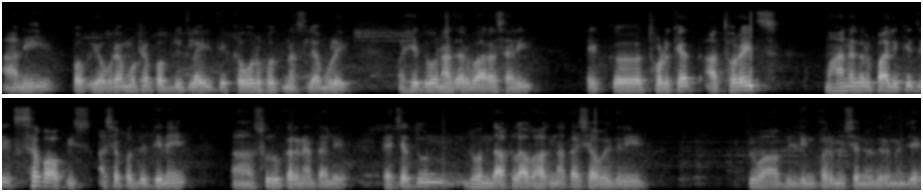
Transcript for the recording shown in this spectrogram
आणि प एवढ्या मोठ्या पब्लिकलाही ते कवर होत नसल्यामुळे हे दोन हजार बारा साली एक थोडक्यात अथोराईज महानगरपालिकेचे एक सब ऑफिस अशा पद्धतीने सुरू करण्यात आले. त्याच्यातून झोन दाखला भाग नकाशा वगैरे किंवा बिल्डिंग परमिशन वगैरे म्हणजे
